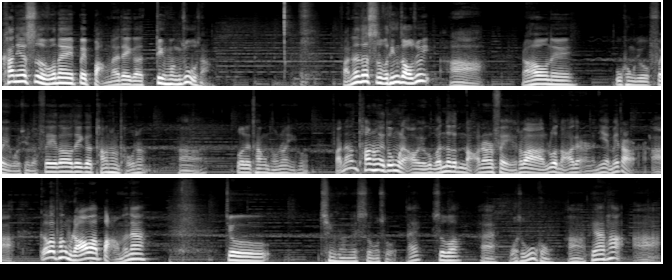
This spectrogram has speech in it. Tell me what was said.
看见师傅呢，被绑在这个定风柱上。反正他师傅挺遭罪啊。然后呢，悟空就飞过去了，飞到这个唐僧头上啊，落在唐僧头上以后，反正唐僧也动不了，有个蚊子跟脑袋上飞是吧？落脑袋顶了，你也没招啊，胳膊碰不着啊，膀子呢。就轻声对师傅说：“哎，师傅，哎，我是悟空啊，别害怕啊，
